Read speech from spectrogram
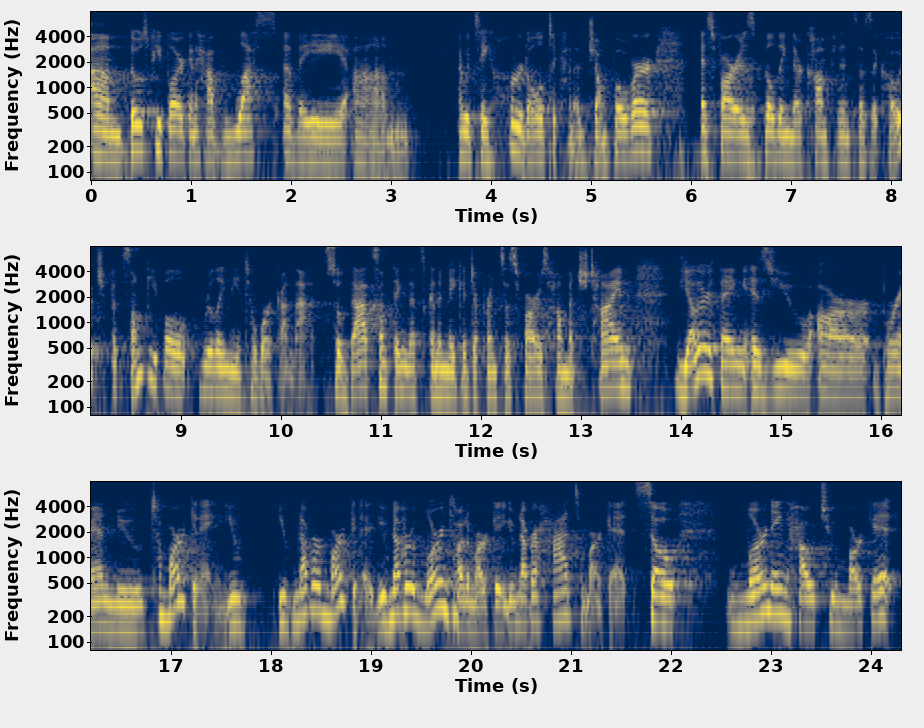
Um, those people are going to have less of a, um, I would say hurdle to kind of jump over as far as building their confidence as a coach. But some people really need to work on that. So that's something that's going to make a difference as far as how much time. The other thing is you are brand new to marketing. You've, you've never marketed. You've never learned how to market. You've never had to market. So learning how to market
